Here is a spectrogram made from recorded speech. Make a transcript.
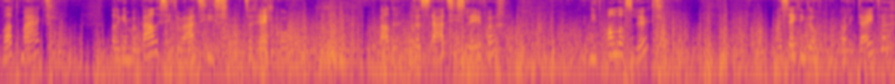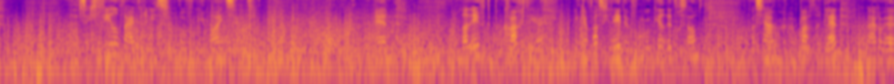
Wat maakt dat ik in bepaalde situaties terechtkom, bepaalde prestaties lever, niet anders lukt? Dat zegt niets over mijn kwaliteiten. Dat zegt veel vaker iets over je mindset. En om dat even te bekrachtigen. Ik heb vast geleden, dat vond ik ook heel interessant. Was samen met mijn partner Glenn. Waren we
